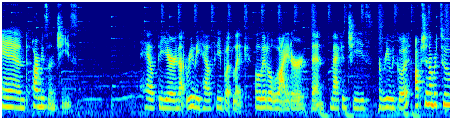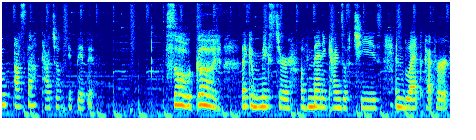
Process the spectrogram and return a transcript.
and Parmesan cheese. Healthier, not really healthy, but like a little lighter than mac and cheese. Really good. Option number two, pasta, cacio e pepe. So good! Like a mixture of many kinds of cheese and black pepper.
